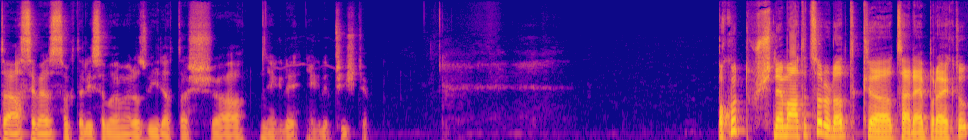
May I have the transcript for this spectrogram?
to je asi věc, o který se budeme dozvídat až uh, někdy, někdy příště. Pokud už nemáte co dodat k CD projektu,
